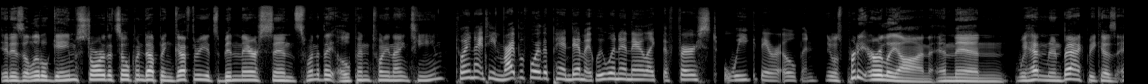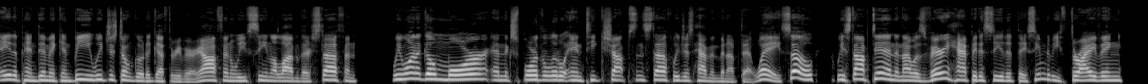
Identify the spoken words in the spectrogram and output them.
It is a little game store that's opened up in Guthrie. It's been there since when did they open? 2019? 2019, right before the pandemic, we went in there like the first week they were open. It was pretty early on, and then we hadn't been back because A, the pandemic, and B, we just don't go to Guthrie very often. We've seen a lot of their stuff, and we want to go more and explore the little antique shops and stuff. We just haven't been up that way. So we stopped in, and I was very happy to see that they seem to be thriving.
